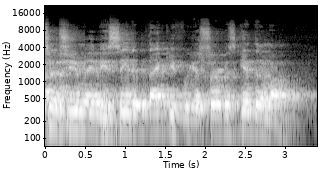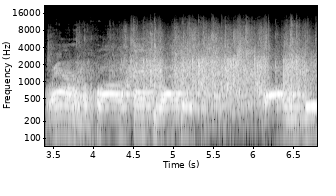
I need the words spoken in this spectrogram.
ushers, you may be seated. Thank you for your service. Give them a round of applause. Thank you, ushers, for all you do.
